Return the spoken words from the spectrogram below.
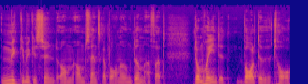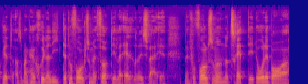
mycket, mycket synd om, om svenska barn och ungdomar. För att de har ju inte valt överhuvudtaget. Alltså man kan ju skylla lite på folk som är 40 eller äldre i Sverige. Men för folk som är under 30, då är det bara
